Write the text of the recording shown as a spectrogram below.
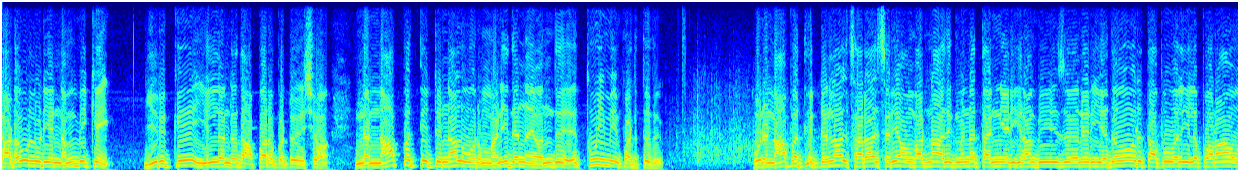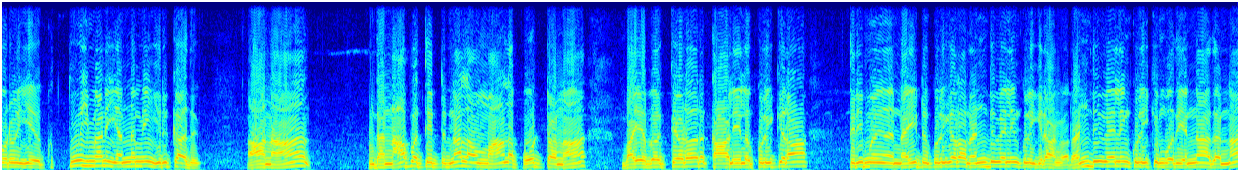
கடவுளுடைய நம்பிக்கை இருக்கு இல்லைன்றது அப்பாற்பட்ட விஷயம். இந்த நாற்பத்தெட்டு நாள் ஒரு மனிதனை வந்து தூய்மைப்படுத்துது. ஒரு நாற்பத்தெட்டு நாள் சராசரி அவன் பாட்டினா அதுக்கு முன்ன தண்ணி அடிக்கிறான் பீடி ஏதோ ஒரு தப்பு வழியில் போகிறான் ஒரு தூய்மையான எண்ணமே இருக்காது. ஆனால் இந்த நாற்பத்தெட்டு நாள் அவன் மாலை போட்டானா பயபக்தியோட காலையில் குளிக்கிறான் திரும்ப நைட்டு குளிக்கிறோம் ரெண்டு வேளையும் குளிக்கிறாங்க. ரெண்டு வேலையும் குளிக்கும் போது என்ன ஆகுதுன்னா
